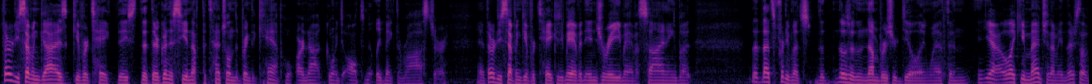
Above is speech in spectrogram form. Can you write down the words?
37 guys, give or take, they, that they're going to see enough potential in to bring to camp who are not going to ultimately make the roster. And 37, give or take, because you may have an injury, you may have a signing, but that's pretty much the, those are the numbers you're dealing with. And yeah, like you mentioned, I mean, there's a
